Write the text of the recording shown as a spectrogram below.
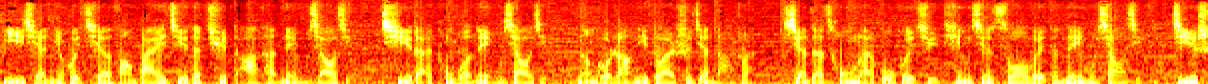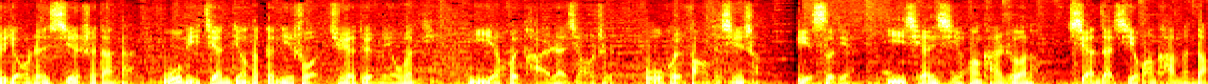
以前你会千方百计的去打探内幕消息，期待通过内幕消息能够让你短时间大赚。现在从来不会去听信所谓的内幕消息，即使有人信誓旦旦、无比坚定的跟你说绝对没有问题，你也会坦然笑之，不会放在心上。第四点，以前喜欢看热闹，现在喜欢看门道。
